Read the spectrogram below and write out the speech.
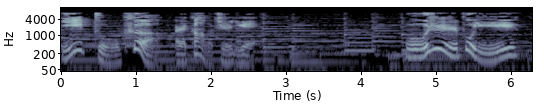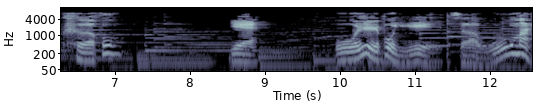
以主客而告之曰：“五日不雨，可乎？”曰：“五日不雨，则无麦。”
